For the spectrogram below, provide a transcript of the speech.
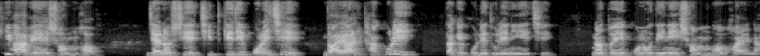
কীভাবে সম্ভব যেন সে ছিটকে যে পড়েছে, দয়াল ঠাকুরেই তাকে কোলে তুলে নিয়েছে। না তো এ কোনো দিনই সম্ভব হয় না।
